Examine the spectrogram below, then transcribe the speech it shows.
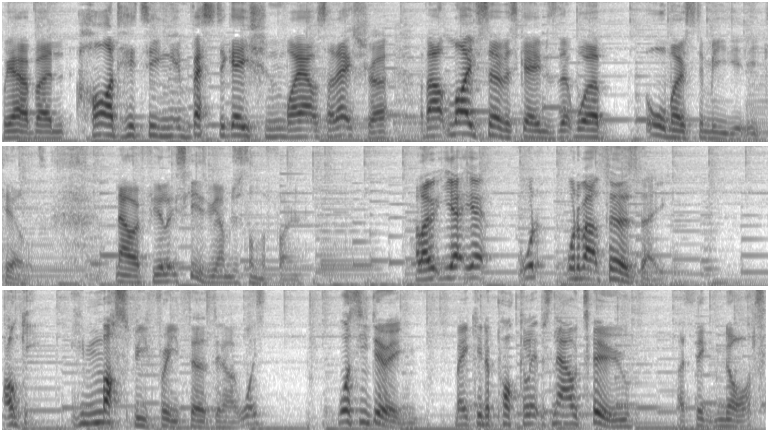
we have a hard-hitting investigation by Outside Extra about live service games that were almost immediately killed. Now, if you'll excuse me, I'm just on the phone. Hello, yeah, yeah. What, what about Thursday? I'll get, he must be free Thursday night. What's, what's he doing? Making Apocalypse Now too? I think not.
